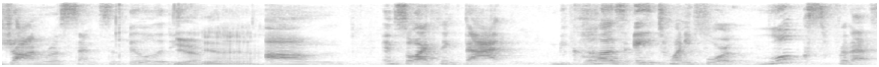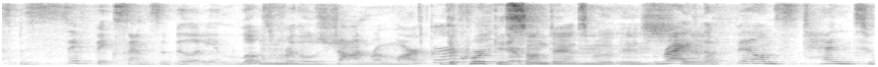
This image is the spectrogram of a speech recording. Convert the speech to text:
genre sensibility Yeah. Yeah, yeah. um, and so I think that because A24 looks for that specific sensibility and looks for those genre markers, Mm. The quirky they're- Sundance movies. Right, Yeah. the films tend to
